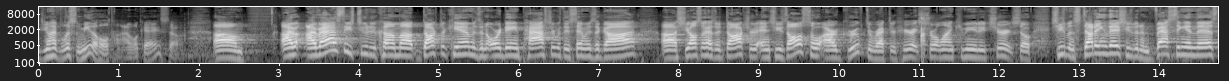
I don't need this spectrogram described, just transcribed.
you don't have to listen to me the whole time, okay? So, um, I've, I've asked these two to come up. Dr. Kim is an ordained pastor with the Assemblies of God. Uh, she also has a doctorate, and she's also our group director here at Shoreline Community Church. So she's been studying this, she's been investing in this.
